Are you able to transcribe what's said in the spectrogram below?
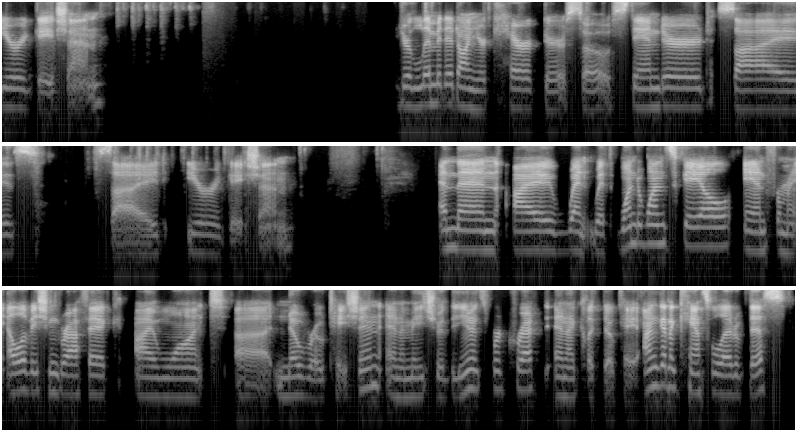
irrigation. You're limited on your character. So standard size, side irrigation. And then I went with one-to-one -one scale. And for my elevation graphic, I want uh, no rotation. And I made sure the units were correct. And I clicked OK. I'm going to cancel out of this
